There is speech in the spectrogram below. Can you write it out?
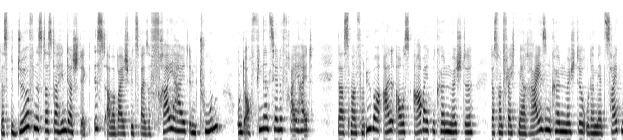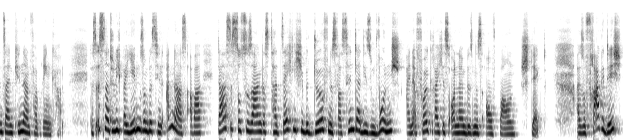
Das Bedürfnis, das dahinter steckt, ist aber beispielsweise Freiheit im Tun und auch finanzielle Freiheit, dass man von überall aus arbeiten können möchte, dass man vielleicht mehr reisen können möchte oder mehr Zeit mit seinen Kindern verbringen kann. Das ist natürlich bei jedem so ein bisschen anders, aber das ist sozusagen das tatsächliche Bedürfnis, was hinter diesem Wunsch, ein erfolgreiches Online-Business aufbauen, steckt. Also frage dich,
